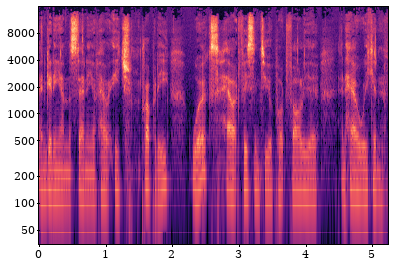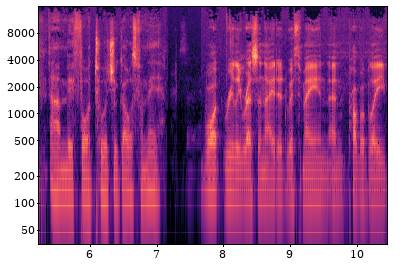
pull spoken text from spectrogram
and getting understanding of how each property works, how it fits into your portfolio, and how we can um, move forward towards your goals from there what really resonated with me, and, and probably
